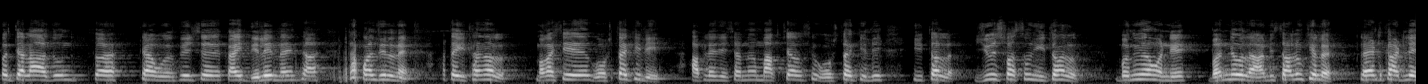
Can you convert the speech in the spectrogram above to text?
पण त्याला अजून त्या ऊर्जेचे काही दिले नाही त्या टपाल दिले नाही. आता इथेनॉल मगाशी घोषणा केली. आपल्या देशानं मागच्या वर्षी घोषणा केली. इथल ज्यूसपासून इथनॉल इथेनॉल बनवूया म्हणणे बनवलं आम्ही चालू केलं. प्लॅन्ट काढले.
